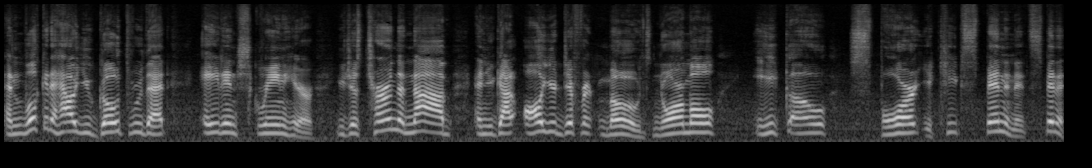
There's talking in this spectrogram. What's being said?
And look at how you go through that eight inch screen here. You just turn the knob and you got all your different modes, normal, eco, sport. You keep spinning it, spinning.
